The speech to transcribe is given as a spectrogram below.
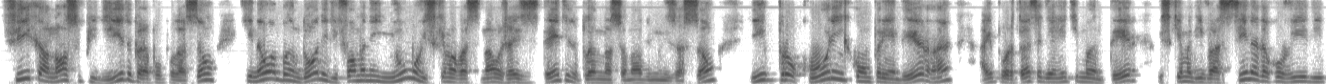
fica o nosso pedido para a população que não abandone de forma nenhuma o esquema vacinal já existente no Plano Nacional de Imunização e procurem compreender né, a importância de a gente manter o esquema de vacina da Covid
